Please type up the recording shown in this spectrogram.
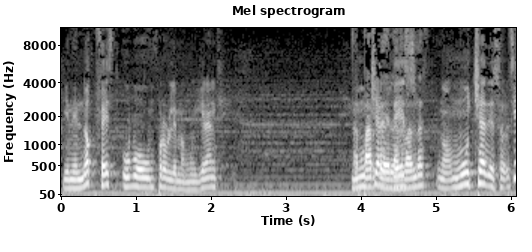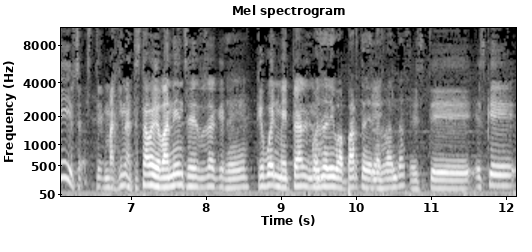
Y en el Knockfest hubo un problema muy grande. Aparte de las bandas. No, mucha de eso. Sí, o sea, este, imagínate, estaba Evanescence, o sea, que, Sí. qué buen metal, ¿no? Pues le digo, aparte de Sí. las bandas. Este, es que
